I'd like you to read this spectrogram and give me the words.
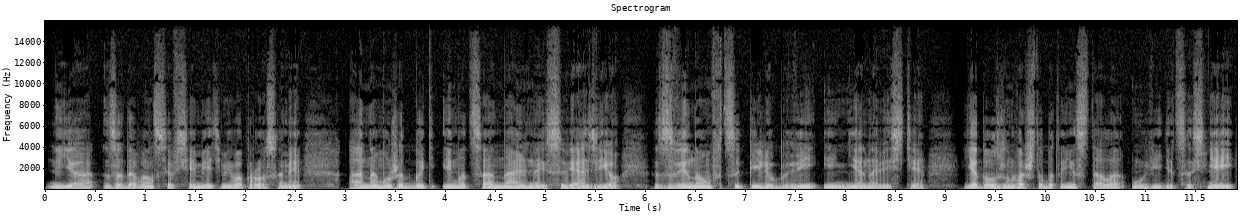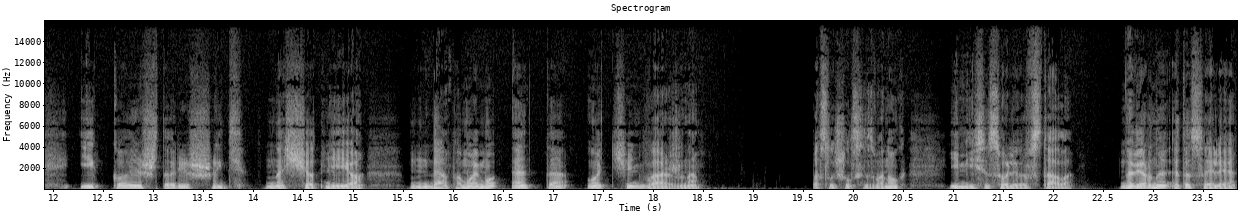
Я задавался всеми этими вопросами. Она может быть эмоциональной связью, звеном в цепи любви и ненависти. Я должен во что бы то ни стало увидеться с ней и кое-что решить насчет нее. Да, по-моему, это очень важно. Послышался звонок, и миссис Оливер встала. «Наверное, это Селия.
